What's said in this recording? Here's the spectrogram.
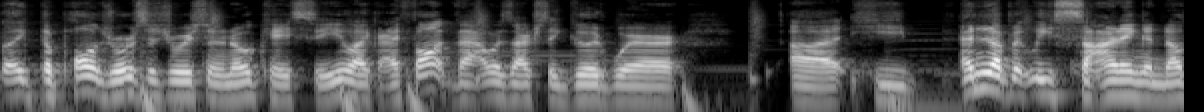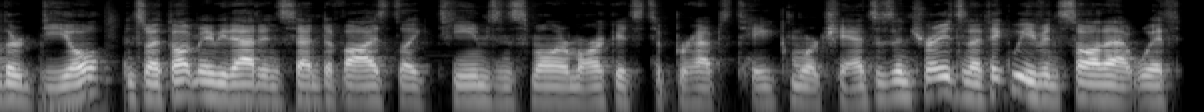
like the Paul George situation in OKC. Like I thought that was actually good where uh, he ended up at least signing another deal, and so I thought maybe that incentivized like teams in smaller markets to perhaps take more chances in trades. And I think we even saw that with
